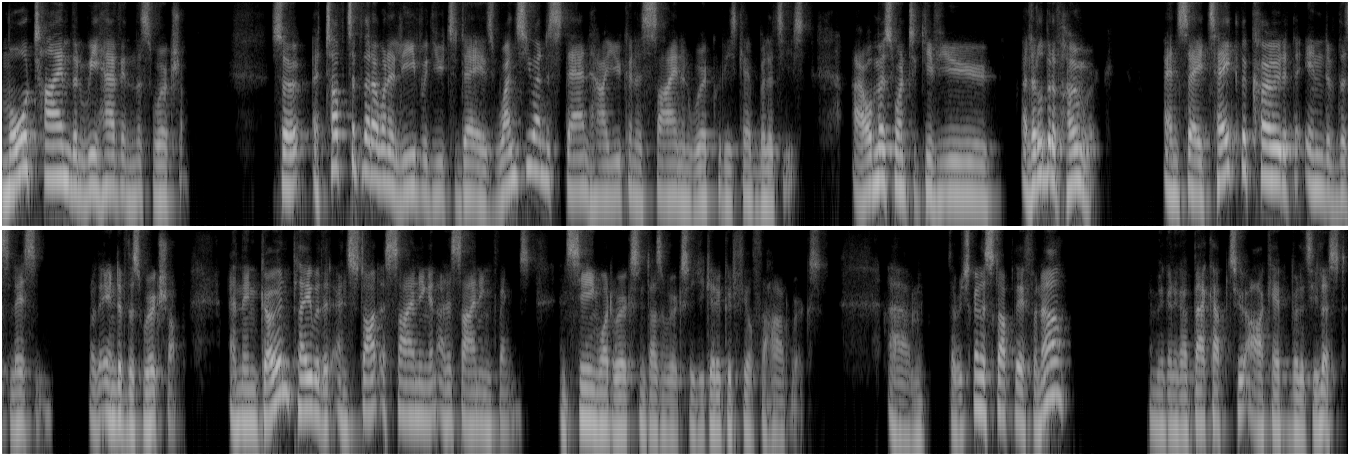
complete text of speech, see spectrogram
more time than we have in this workshop. So a top tip that I want to leave with you today is once you understand how you can assign and work with these capabilities, I almost want to give you a little bit of homework and say, take the code at the end of this lesson or the end of this workshop and then go and play with it and start assigning and unassigning things and seeing what works and doesn't work so you get a good feel for how it works. Um, so we're just going to stop there for now, and we're going to go back up to our capability list.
